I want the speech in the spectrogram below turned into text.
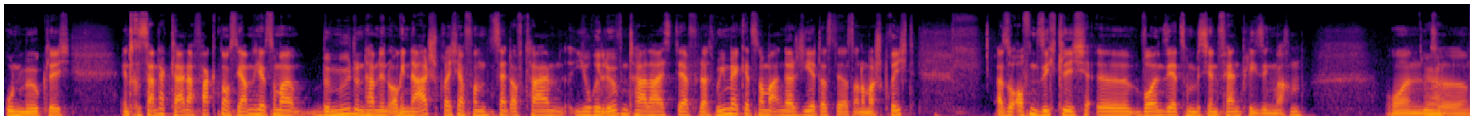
unmöglich. Interessanter kleiner Fakt noch: Sie haben sich jetzt nochmal bemüht und haben den Originalsprecher von Sand of Time, Juri Löwenthal heißt der, für das Remake jetzt nochmal engagiert, dass der das auch nochmal spricht. Also offensichtlich äh, wollen sie jetzt so ein bisschen Fanpleasing machen. Und Ja. ja, äh,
